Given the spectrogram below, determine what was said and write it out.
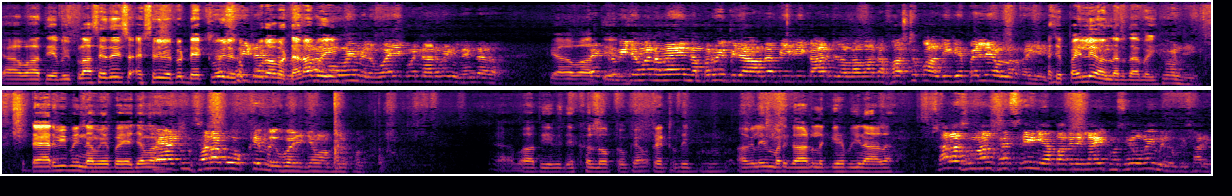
ਕੀ ਬਾਤ ਹੈ ਬਈ ਪਲੱਸ ਇਹਦੇ ਐਕਸਰੀ ਵੇਖੋ ਡੈਕ ਵੀ ਦੇਖੋ ਪੂਰਾ ਵੱਡਾ ਨਾ ਬਈ। ਉਵੇਂ ਮਿਲੂਗਾ ਜੀ ਕੋਈ ਨੜ ਵੀ ਨਹੀਂ ਲੈਂਦਾ ਦਾ ਕੀ ਬਾਤ ਹੈ ਵੀ ਜਮਾ ਨਵਾਂ ਇਹ ਨੰਬਰ ਵੀ ਪੰਜਾਬ ਦਾ ਪੀਵੀ ਕਾਰ ਜਲਾਲਾਬਾਦ ਦਾ ਫਸਟ ਪਾਲਦੀ ਦੇ ਪਹਿਲੇ ਓਨਰ ਦਾ ਜੀ। ਅੱਛਾ ਪਹਿਲੇ ਓਨਰ ਦਾ ਬਈ। ਹਾਂਜੀ। ਟਾਇਰ ਵੀ ਬਈ ਨਵੇਂ ਪਏ ਜਮਾ। ਟਾਇਰ ਤੂੰ ਸਾਰਾ ਕੁਝ ਓਕੇ ਮਿਲੂਗਾ ਜੀ ਜਮਾ ਬਿਲਕੁਲ। ਕੀ ਬਾਤ ਹੈ ਵੀ ਦੇਖੋ ਲੋਕ ਕਿਉਂ ਟਰੈਕਟਰ ਦੀ ਅਗਲੇ ਵੀ ਮਡਗਾਰਡ ਲੱਗੇ ਆ ਬਈ ਨਾਲ। ਸਾਰਾ ਸਮਾਨ ਸੈਸਰੀ ਨਹੀਂ ਆਪਾਂ ਕਦੇ ਲਾਈਟ ਖੁਸ਼ੇ ਉਵੇਂ ਹੀ ਮਿਲੂਗੀ ਸਾਰੀ।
